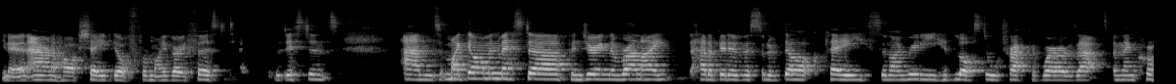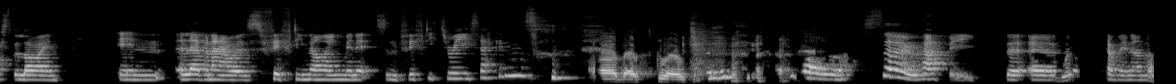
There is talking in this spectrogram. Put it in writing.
you know an hour and a half shaved off from my very first attempt at the distance and my Garmin messed up and during the run I had a bit of a sort of dark place and I really had lost all track of where I was at and then crossed the line in 11 hours 59 minutes and 53 seconds. Oh that's great. Oh, so happy that uh, coming under,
